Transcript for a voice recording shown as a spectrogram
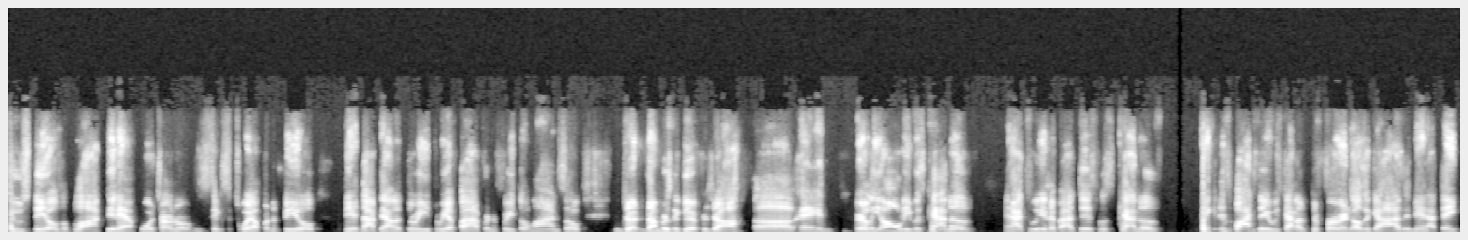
two steals, a block. Did have four turnovers, six to 12 from the field, did knock down a three, three or five from the free throw line. So the numbers are good for Ja. Uh, and early on, he was kind of, and I tweeted about this, was kind of picking his spots there. He was kind of deferring to other guys. And then I think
